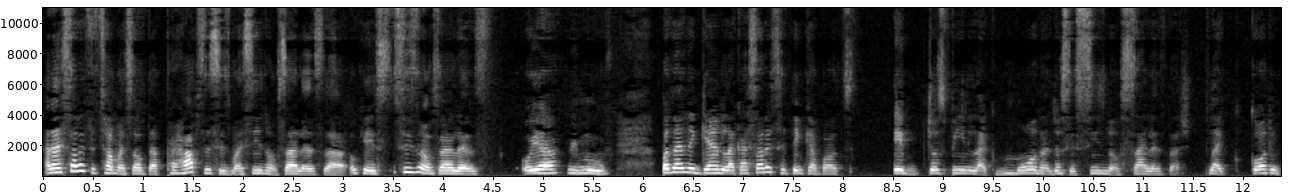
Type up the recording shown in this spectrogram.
And I started to tell myself that perhaps this is my season of silence that okay, season of silence, oh yeah, remove. But then again, like I started to think about it just being like more than just a season of silence that like god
